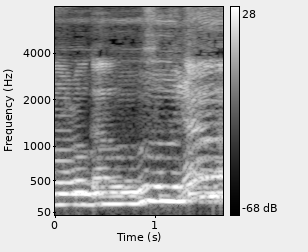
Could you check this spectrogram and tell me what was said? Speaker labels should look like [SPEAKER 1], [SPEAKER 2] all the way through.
[SPEAKER 1] tomorrow goes. No.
